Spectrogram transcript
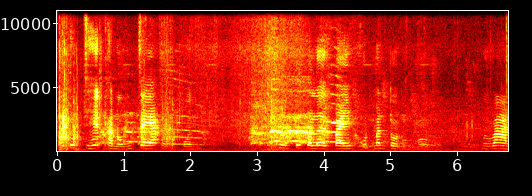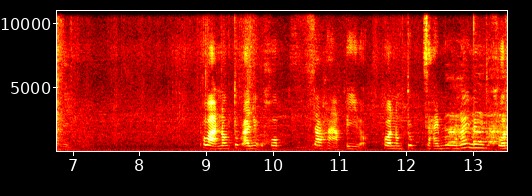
น้องทุกจะเฮ็ดขนมแจกเนาะทุกคน คือตุกก็เลยไปขุดมันตุนมือมือว่านนี่เพราะว่าน้องตุ๊กอายุครบเจ้าหาปีหรอกพอน้องตุ๊กสายมูน้อยนึงทุกคน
